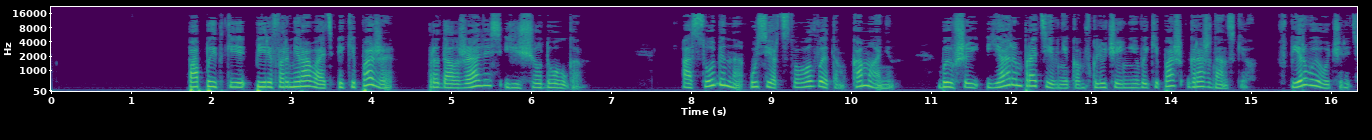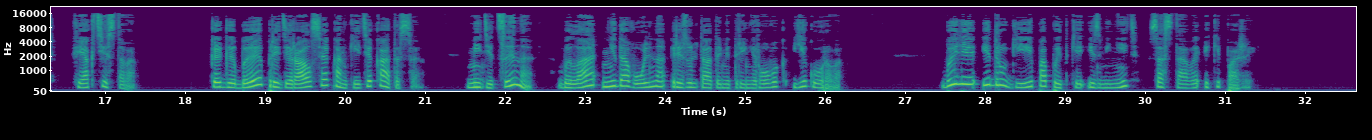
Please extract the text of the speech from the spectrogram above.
Попытки переформировать экипажи продолжались еще долго. Особенно усердствовал в этом Каманин бывший ярым противником включения в экипаж гражданских, в первую очередь Феоктистова. КГБ придирался к анкете Катаса. Медицина была недовольна результатами тренировок Егорова. Были и другие попытки изменить составы экипажей.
